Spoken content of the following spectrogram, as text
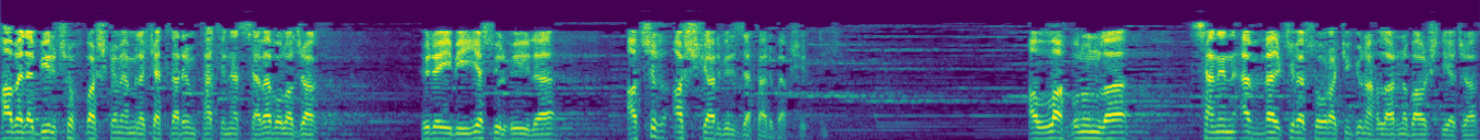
ha belə bir çox başqa məmləkətlərin fəthinə səbəb olacaq Hüdeybiyyə sülhü ilə açıq-aşkar bir zəfər bəxş etdik. Allah bununla sənin əvvəlki və sonrakı günahlarını bağışlayacaq,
